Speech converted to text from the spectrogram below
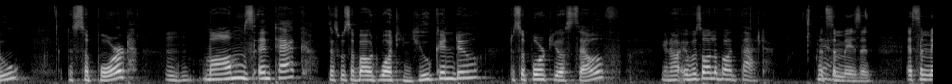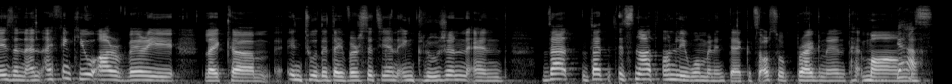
do to support mm-hmm. moms in tech this was about what you can do to support yourself you know it was all about that That's Yeah. amazing. It's amazing, and I think you are very like um, into the diversity and inclusion, and that that it's not only women in tech; it's also pregnant moms.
